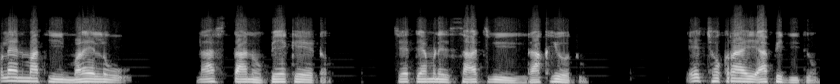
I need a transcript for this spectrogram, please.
પ્લેનમાંથી મળેલું નાસ્તાનું પેકેટ જે તેમણે સાચવી રાખ્યું હતું, એ છોકરાએ આપી દીધું.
